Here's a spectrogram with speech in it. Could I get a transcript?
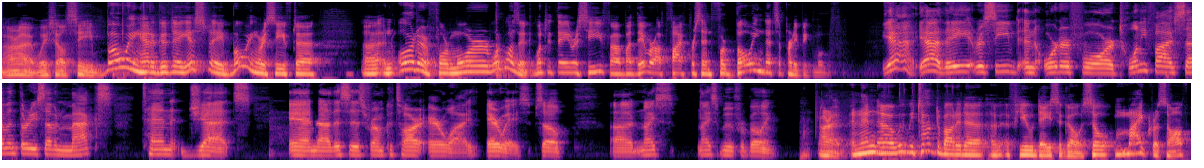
All right, we shall see. Boeing had a good day yesterday. Boeing received a, uh, an order for more. What was it? What did they receive? Uh, but they were up 5%. For Boeing, that's a pretty big move. Yeah, yeah. They received an order for 25 737 MAX 10 jets. And uh, this is from Qatar Airways. Airways. So, uh, nice, nice move for Boeing. All right. And then uh, we, we talked about it a, a, a, few days ago. So Microsoft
